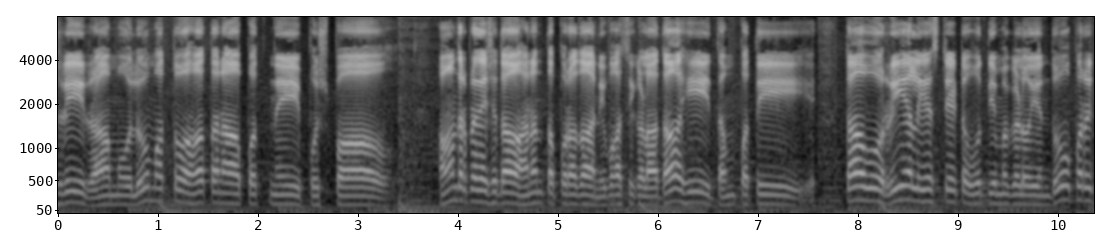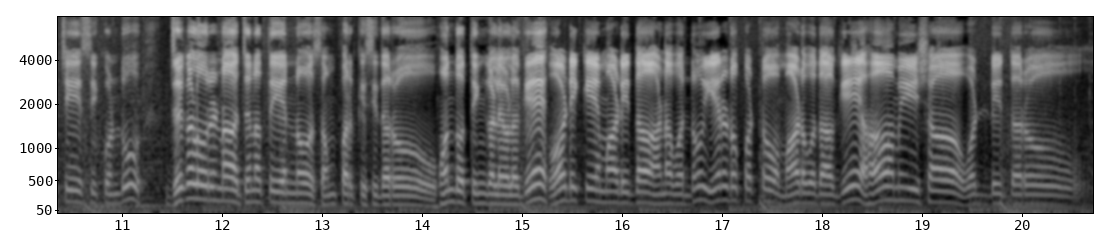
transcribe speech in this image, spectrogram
ಶ್ರೀರಾಮುಲು ಮತ್ತು ಆತನ ಪತ್ನಿ ಪುಷ್ಪ. ಆಂಧ್ರ ಪ್ರದೇಶದ ಅನಂತಪುರದ ನಿವಾಸಿಗಳಾದ ಈ ದಂಪತಿ. ತಾವು ರಿಯಲ್ ಎಸ್ಟೇಟ್ ಉದ್ಯಮಿಗಳು ಎಂದು ಪರಿಚಯಿಸಿಕೊಂಡು ಜಗಳೂರಿನ ಜನತೆಯನ್ನು ಸಂಪರ್ಕಿಸಿದರು. ಒಂದು ತಿಂಗಳೊಳಗೆ ಹೂಡಿಕೆ ಮಾಡಿದ್ದ ಹಣವನ್ನು ಎರಡು ಪಟ್ಟು ಮಾಡುವುದಾಗಿ ಆಮಿಷ ಒಡ್ಡಿದ್ದರು.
